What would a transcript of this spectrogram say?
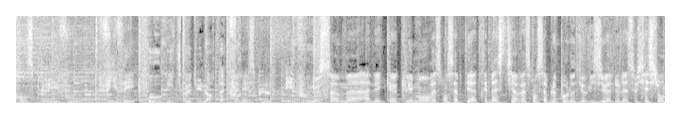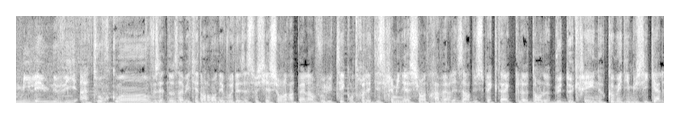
France Bleu et vous, vivez au rythme du Nord-Pas-de-Calais. Bleu et vous. Nous sommes avec Clément, responsable théâtre, et Bastien, responsable pôle audiovisuel de l'association Mille et une vies à Tourcoing. Vous êtes nos invités dans le rendez-vous des associations. On le rappelle, hein, vous luttez contre les discriminations à travers les arts du spectacle dans le but de créer une comédie musicale.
